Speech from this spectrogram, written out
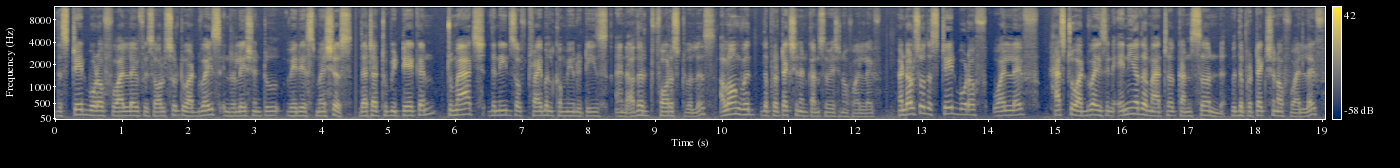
the state board of wildlife is also to advise in relation to various measures that are to be taken to match the needs of tribal communities and other forest dwellers along with the protection and conservation of wildlife. And also the state board of wildlife has to advise in any other matter concerned with the protection of wildlife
